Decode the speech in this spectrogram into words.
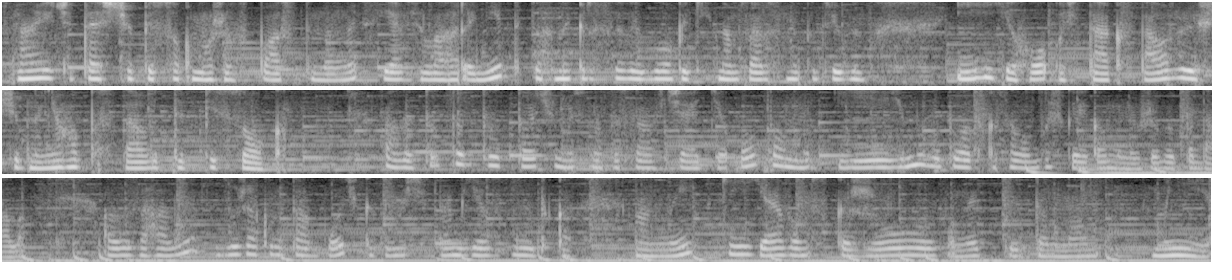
Знаючи те, що пісок може впасти на низ, я взяла граніт, некрасивий блок, який нам зараз не потрібен, і його ось так ставлю, щоб на нього поставити пісок. Але тут тут то чомусь написав в чаті опам, і йому випала така сама бочка, яка в мене вже випадала. Але загалом це дуже крута бочка, тому що там є вудка. А нитки, я вам скажу, вони тут нам мені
